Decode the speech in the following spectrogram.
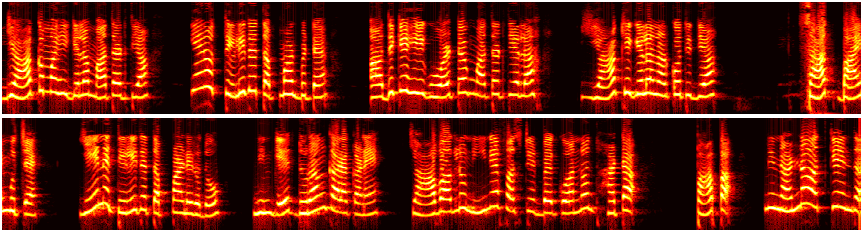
ಯಾಕಮ್ಮ ಹೀಗೆಲ್ಲ ಮಾತಾಡ್ತೀಯಾ? ಏನೋ ತಿಳಿದೆ ತಪ್ಪು ಮಾಡ್ಬಿಟ್ಟೆ. ಅದಕ್ಕೆ ಹೀಗೆ ಒರಟಾಗಿ ಮಾತಾಡ್ತೀಯಲ್ಲ? ಯಾಕೆ ಹೀಗೆಲ್ಲ ನಡ್ಕೋತಿದ್ಯಾ? ಸಾಕ್ ಬಾಯ್ ಮುಚ್ಚೆ. ಏನೇ ತಿಳಿದೆ ತಪ್ಪು ಮಾಡಿರೋದು ನಿನ್ಗೆ ದುರಂಕಾರ ಕಣೆ. ಯಾವಾಗ್ಲೂ ನೀನೇ ಫಸ್ಟ್ ಇರ್ಬೇಕು ಅನ್ನೋದ್ ಹಠ. ಪಾಪ ನಿನ್ನ ಅಣ್ಣ ಅದ್ಕೆಯಿಂದ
